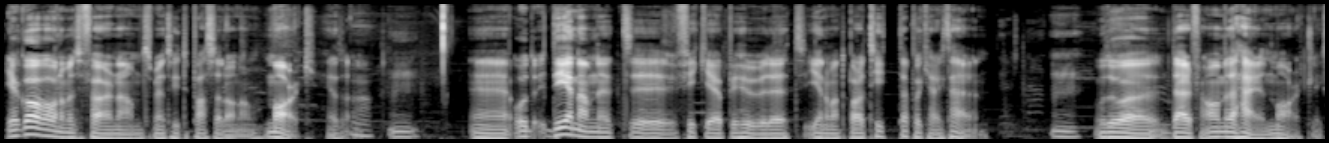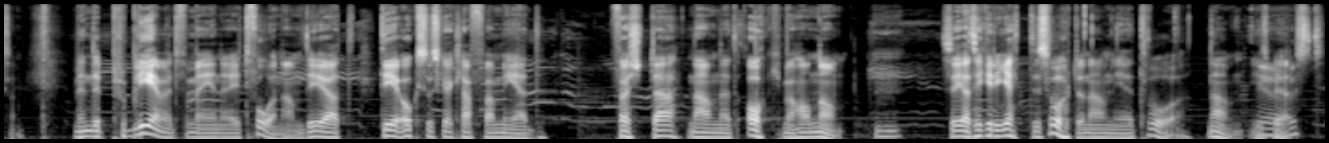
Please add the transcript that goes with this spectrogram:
Jag gav honom ett förnamn som jag tyckte passade honom. Mark heter han. ja. Mm. Eh, och det namnet eh, fick jag upp i huvudet genom att bara titta på karaktären. Mm. Och då därför, ja men det här är en Mark liksom. Men det problemet för mig när det är två namn, det är ju att det också ska klaffa med första namnet och med honom. Mm. Så jag tycker det är jättesvårt att namnge två namn i Ja, spel. visst.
